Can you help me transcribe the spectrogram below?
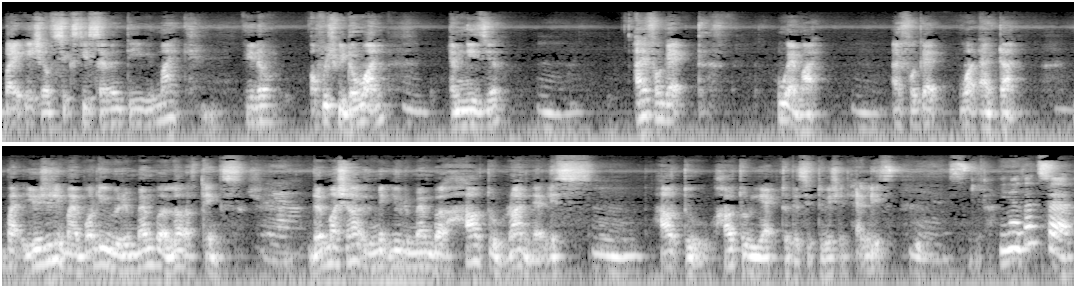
by age of 60 70 we might you know of which we don't want amnesia. I forget who am i. I forget what i've done but usually my body will remember a lot of things. Yeah. the martial art will make you remember how to run at least. How to how to react to the situation at least. Yes, You know, that's a,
